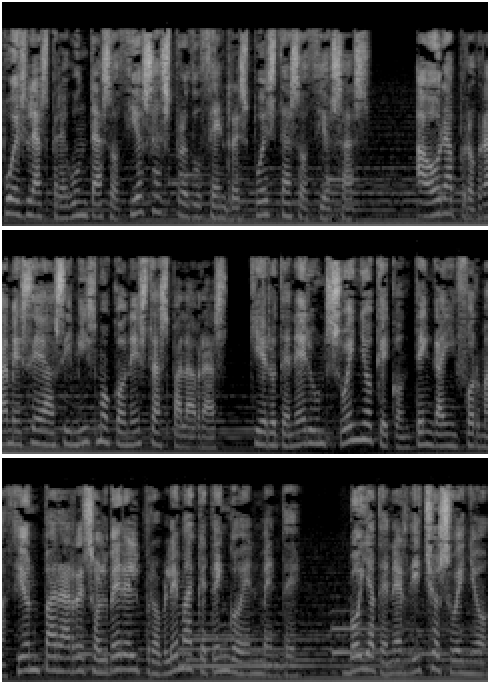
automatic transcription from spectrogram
pues las preguntas ociosas producen respuestas ociosas. Ahora prográmese a sí mismo con estas palabras, quiero tener un sueño que contenga información para resolver el problema que tengo en mente. Voy a tener dicho sueño,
